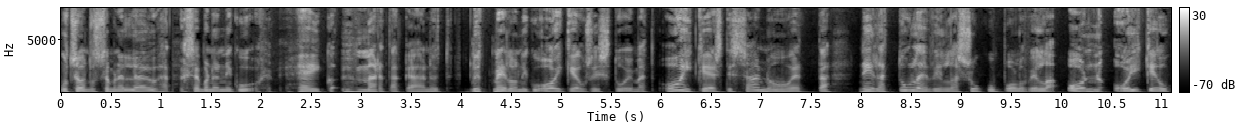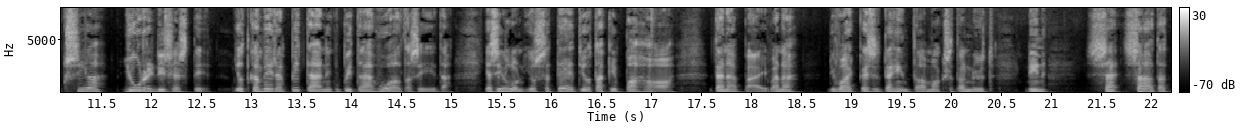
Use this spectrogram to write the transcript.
Mutta se on semmoinen löyhä, semmoinen niinku, hei, ymmärtäkää nyt. Nyt meillä on niinku oikeusistuimet. Oikeasti sanoo, että niillä tulevilla sukupolvilla on oikeuksia juridisesti jotka meidän pitää niin kuin pitää huolta siitä. Ja silloin, jos sä teet jotakin pahaa tänä päivänä, niin vaikka sitä hintaa makseta nyt, niin sä saatat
